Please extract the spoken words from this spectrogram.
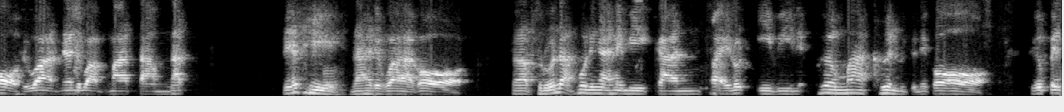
ก็ถือว่าเรียกว่ามาตามนัดเสียทีนะเรียกว่าก็ สนับสนุนนะพูดง่ายๆให้มีการใช้รถ EV เนี่ยเพิ่มมากขึ้นจุดนี้ก็ ถือเป็น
